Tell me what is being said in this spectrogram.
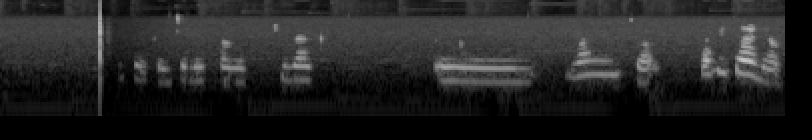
Tutaj kończymy ten odcinek. Yy, no i co? Do widzenia.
